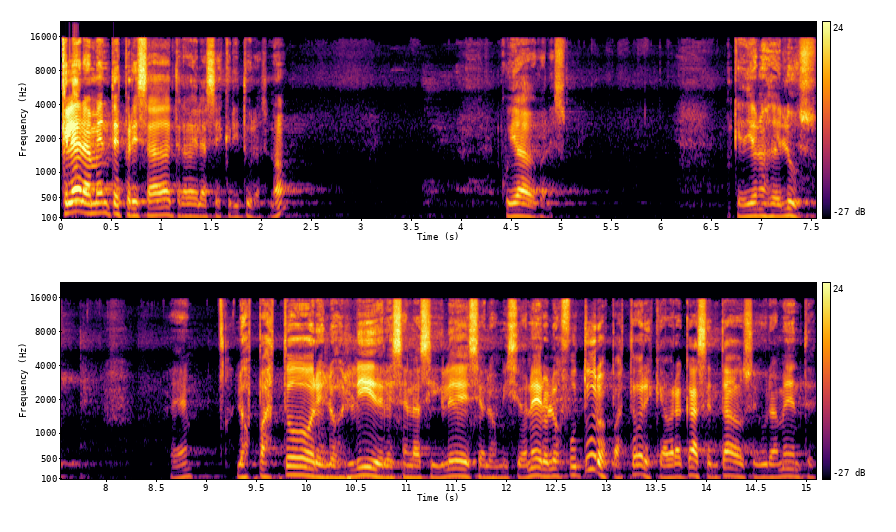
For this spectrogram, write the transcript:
claramente expresada a través de las Escrituras, ¿no? Cuidado con eso. Que Dios nos dé luz. ¿eh? Los pastores, los líderes en las iglesias, los misioneros, los futuros pastores que habrá acá sentados seguramente,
